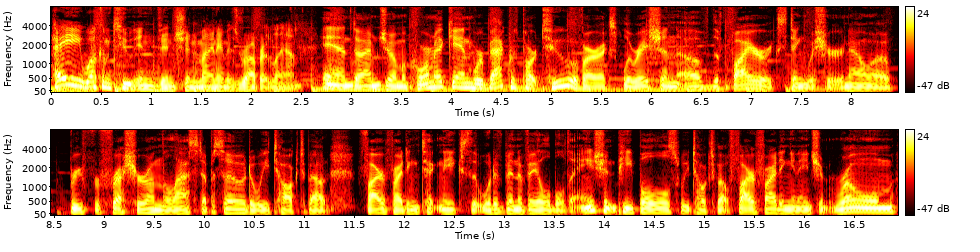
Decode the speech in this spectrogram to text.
Hey, welcome to Invention. My name is Robert Lamb. And I'm Joe McCormick, and we're back with part two of our exploration of the fire extinguisher. Now, uh, brief refresher on the last episode, we talked about firefighting techniques that would have been available to ancient peoples. We talked about firefighting in ancient Rome,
